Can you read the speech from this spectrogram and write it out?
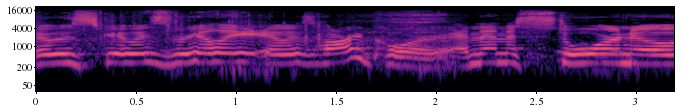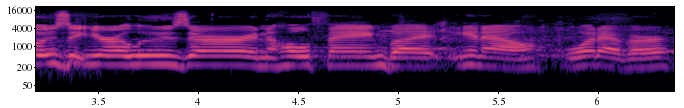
it was it was really it was hardcore. And then the store knows that you're a loser and the whole thing, but you know, whatever.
